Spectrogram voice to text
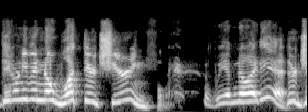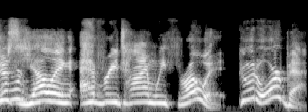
they don't even know what they're cheering for. we have no idea. They're just yelling every time we throw it, good or bad.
